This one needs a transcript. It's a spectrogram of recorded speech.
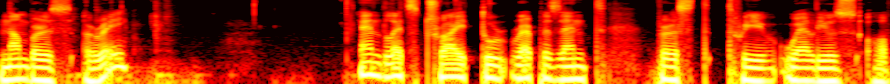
numbers array and let's try to represent first three values of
